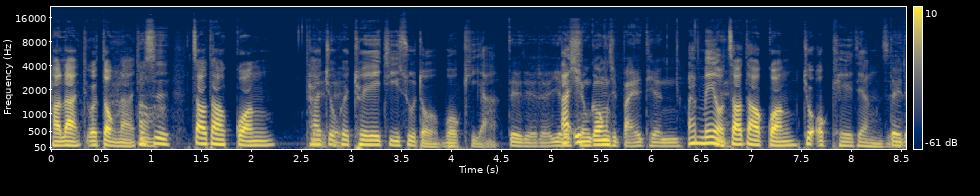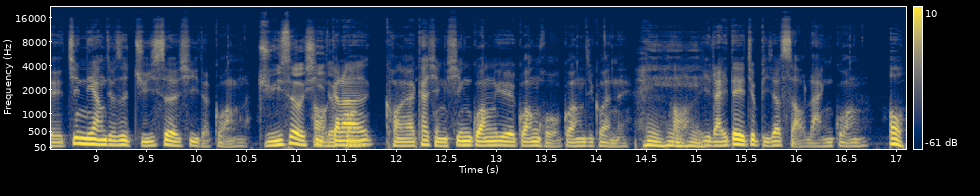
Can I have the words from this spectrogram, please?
好了，我懂了，就是照到光，它就会褪黑激素都 work 啊。对对对，有熊光是白天，啊，没有照到光就 OK 这样子。对对，尽量就是橘色系的光，橘色系的光。跟它看来看成星光、月光、火光这款呢，嘿嘿嘿，一来的就比较少蓝光。哦，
